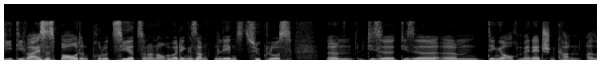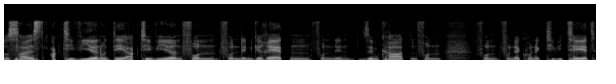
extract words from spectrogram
die Devices baut und produziert, sondern auch über den gesamten Lebenszyklus ähm, diese, diese ähm, Dinge auch managen kann. Also das heißt, aktivieren und deaktivieren von, von den Geräten, von den SIM-Karten, von, von, von der Konnektivität,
